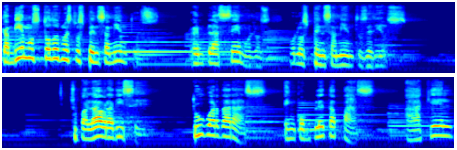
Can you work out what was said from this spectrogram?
Cambiemos todos nuestros pensamientos, reemplacémoslos por los pensamientos de Dios. Su palabra dice, tú guardarás en completa paz a aquel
